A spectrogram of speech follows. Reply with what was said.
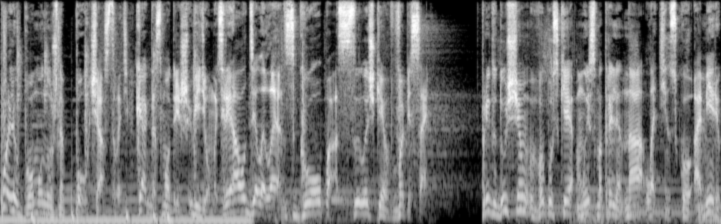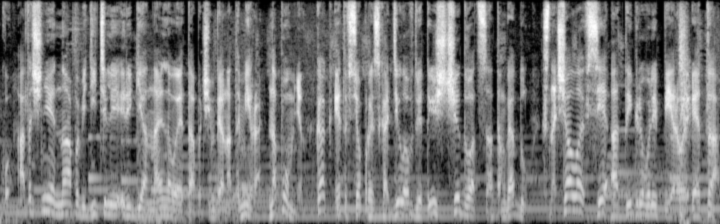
по-любому нужно поучаствовать. Когда смотришь видеоматериал, делай let's go по ссылочке в описании. В предыдущем выпуске мы смотрели на Латинскую Америку, а точнее на победителей регионального этапа чемпионата мира. Напомню, как это все происходило в 2020 году. Сначала все отыгрывали первый этап.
